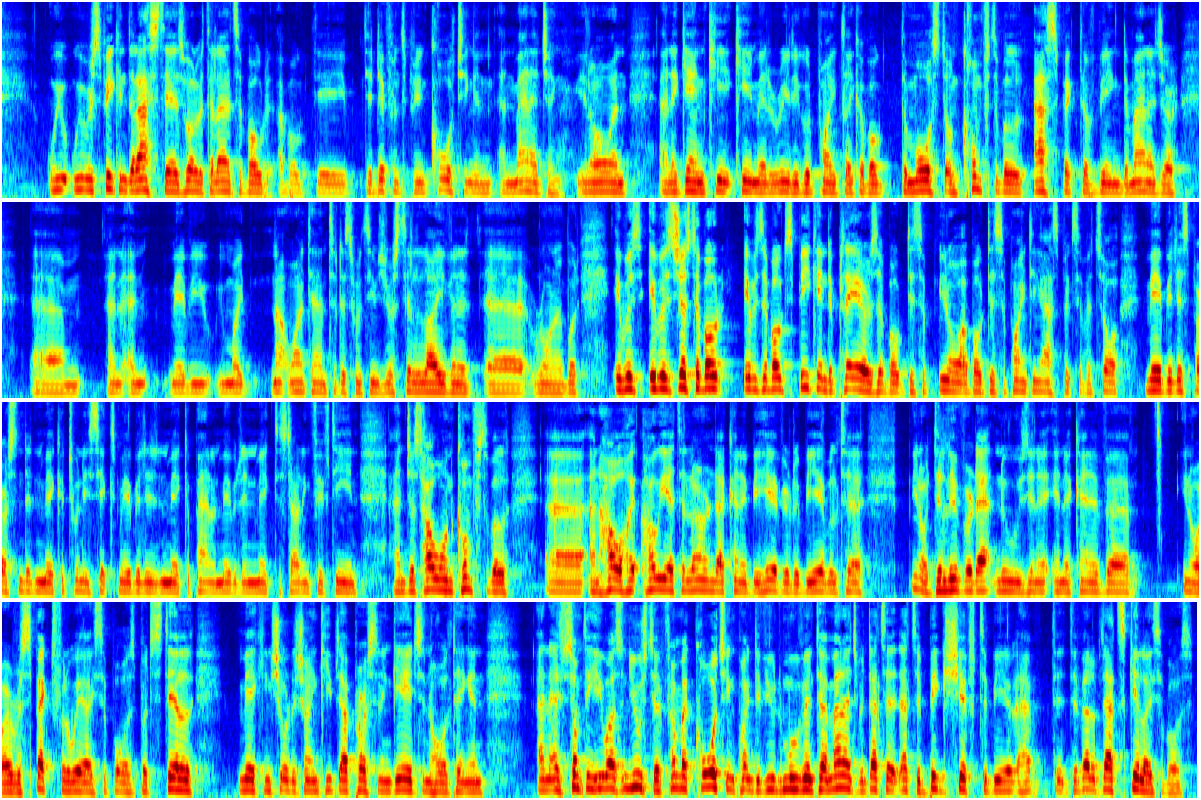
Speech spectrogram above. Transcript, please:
we, we were speaking the last day as well with the lads about about the, the difference between coaching and, and managing you know and and again Cian made a really good point like about the most uncomfortable aspect of being the manager um, and and maybe you, you, might not want to answer this one. Seems you're still alive in it, uh, Ronan. But it was it was just about it was about speaking to players about dis- you know about disappointing aspects of it. So maybe this person didn't make a 26, maybe they didn't make a panel, maybe they didn't make the starting 15, and just how uncomfortable uh, and how how he had to learn that kind of behaviour to be able to you know deliver that news in a in a kind of uh, you know a respectful way, I suppose, but still making sure to try and keep that person engaged in the whole thing and and as something he wasn't used to from a coaching point of view to move into management that's a that's a big shift to be able to have to develop that skill I suppose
